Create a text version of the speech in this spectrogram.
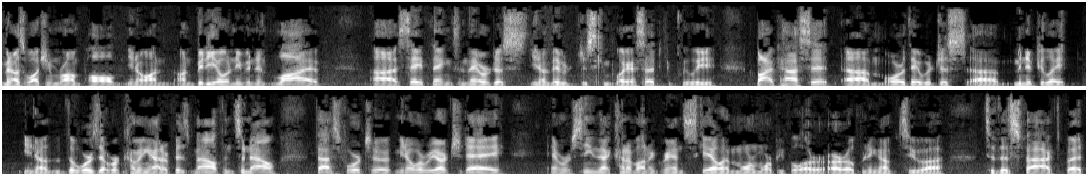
I mean, I was watching Ron Paul, you know, on on video and even in live uh, say things, and they were just you know they would just like I said completely bypass it, um, or they would just uh, manipulate you know the, the words that were coming out of his mouth. And so now, fast forward to you know where we are today and we're seeing that kind of on a grand scale, and more and more people are, are opening up to uh, to this fact. But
